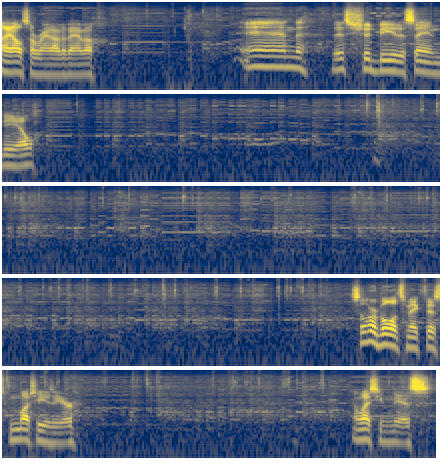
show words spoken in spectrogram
I also ran out of ammo. And this should be the same deal. Silver bullets make this much easier. Unless you miss.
